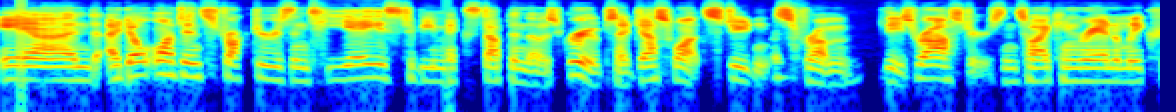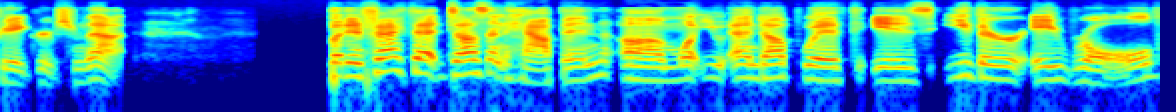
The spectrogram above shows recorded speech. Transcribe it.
And I don't want instructors and TAs to be mixed up in those groups. I just want students from these rosters. And so I can randomly create groups from that. But in fact, that doesn't happen. Um, what you end up with is either a role,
